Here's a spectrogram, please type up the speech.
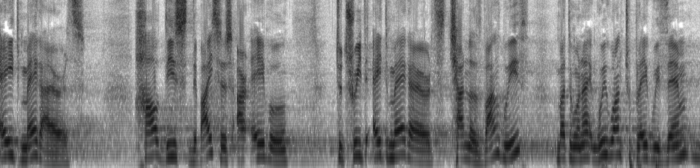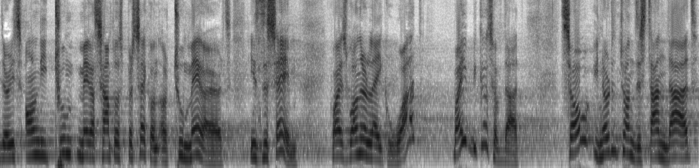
8 megahertz. How these devices are able to treat 8 megahertz channel bandwidth, but when I, we want to play with them, there is only 2 megasamples per second or 2 megahertz. It's the same. I was wondering, like, what? Why? Because of that. So, in order to understand that,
